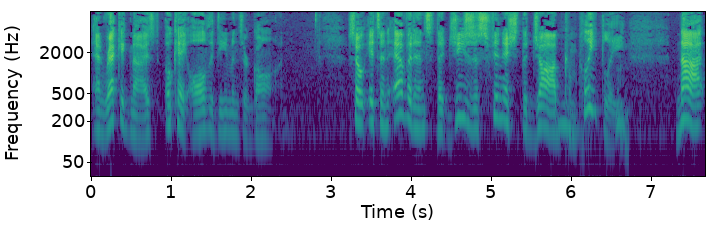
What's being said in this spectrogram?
and recognized, okay, all the demons are gone. So it's an evidence that Jesus finished the job completely, not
